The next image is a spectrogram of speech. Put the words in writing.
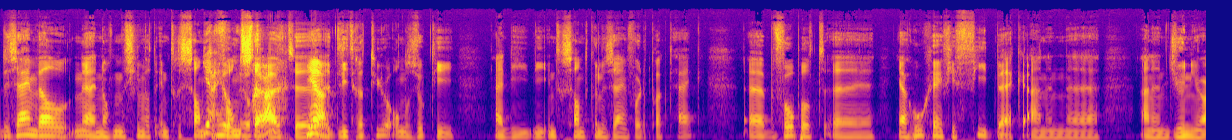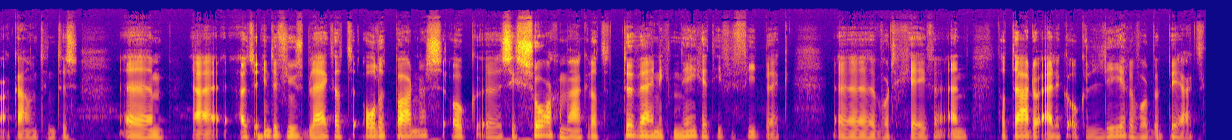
er zijn wel nee, nog misschien wat interessante ja, heel, vondsten heel uit ja. het literatuuronderzoek die, die, die interessant kunnen zijn voor de praktijk. Bijvoorbeeld, ja, hoe geef je feedback aan een aan een junior accountant. Dus um, ja, uit de interviews blijkt dat auditpartners ook uh, zich zorgen maken dat er te weinig negatieve feedback uh, wordt gegeven en dat daardoor eigenlijk ook leren wordt beperkt.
